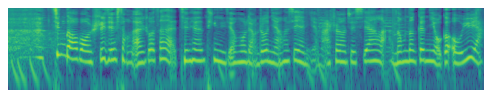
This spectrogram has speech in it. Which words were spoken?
青岛保时捷小兰说：“彩彩，今天听你节目两周年了，谢谢你，马上要去西安了，能不能跟你有个偶遇呀？”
